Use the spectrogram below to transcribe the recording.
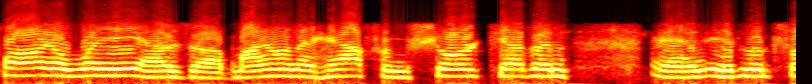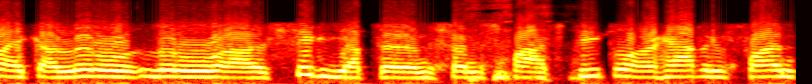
far away as a mile and a half from shore, Kevin, and it looks like a little little uh, city up there in some spots. People are having fun.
